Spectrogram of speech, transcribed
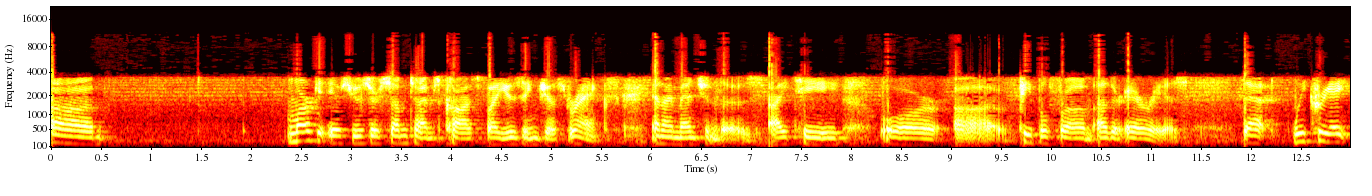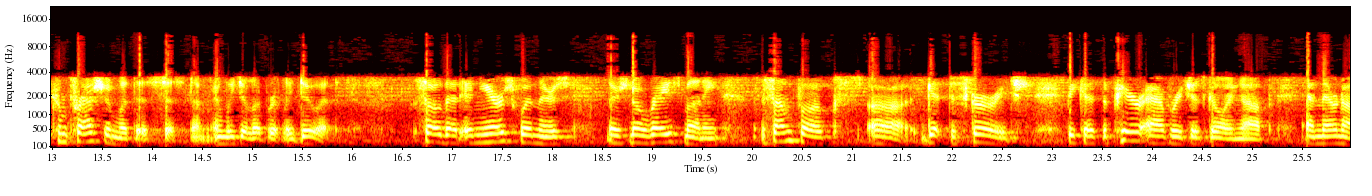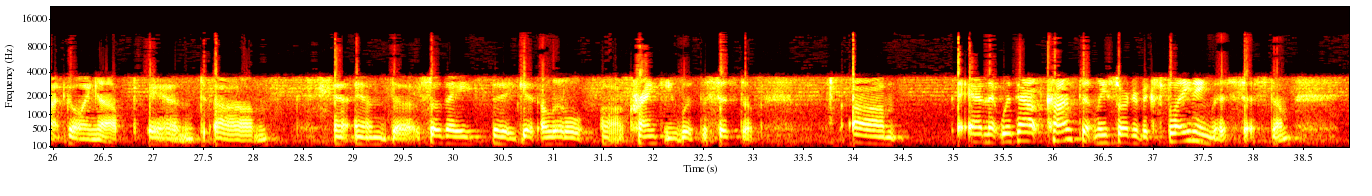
uh, market issues are sometimes caused by using just ranks, and I mentioned those IT or uh, people from other areas. That we create compression with this system, and we deliberately do it. So that in years when there's there's no raise money, some folks uh, get discouraged because the peer average is going up and they're not going up, and um, and uh, so they they get a little uh, cranky with the system. Um, and that without constantly sort of explaining this system,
